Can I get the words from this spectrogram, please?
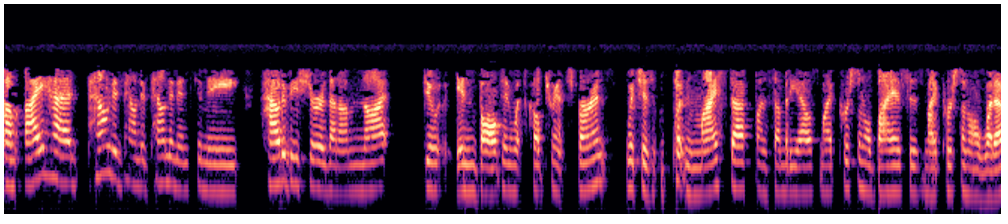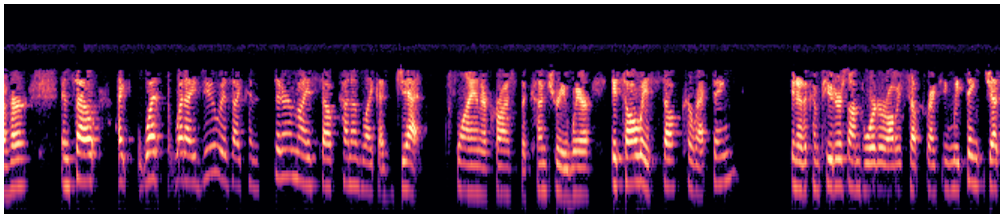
Um, I had pounded, pounded, pounded into me how to be sure that I'm not do, involved in what's called transference, which is putting my stuff on somebody else, my personal biases, my personal whatever. And so I, what, what I do is I consider myself kind of like a jet flying across the country where it's always self-correcting. You know, the computers on board are always self-correcting. We think jets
